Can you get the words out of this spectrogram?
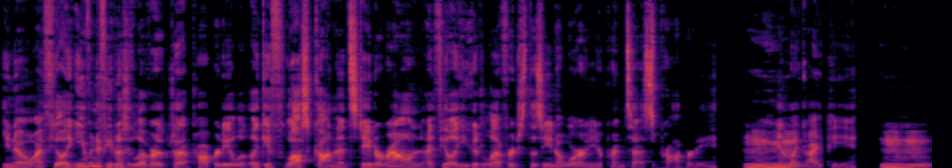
you know, I feel like even if you just leverage that property a little, like if Lost Continent stayed around, I feel like you could leverage the Xena Warrior Princess property Mhm. in like IP. Hmm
